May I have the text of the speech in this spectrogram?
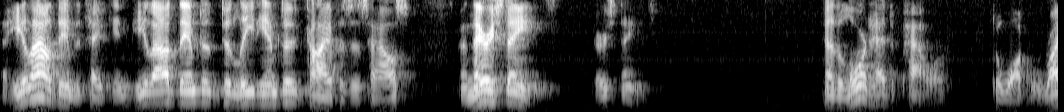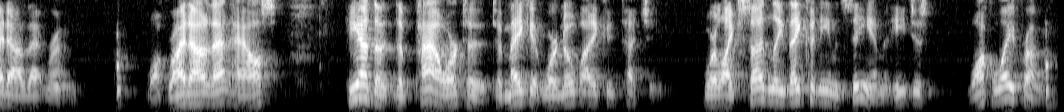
Now, he allowed them to take him. He allowed them to, to lead him to Caiaphas' house. And there he stands. There he stands. Now, the Lord had the power to walk right out of that room, walk right out of that house. He had the, the power to, to make it where nobody could touch him, where like suddenly they couldn't even see him and he'd just walk away from him.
